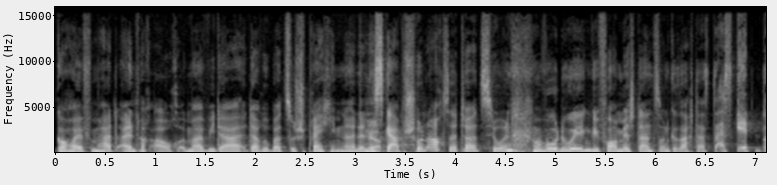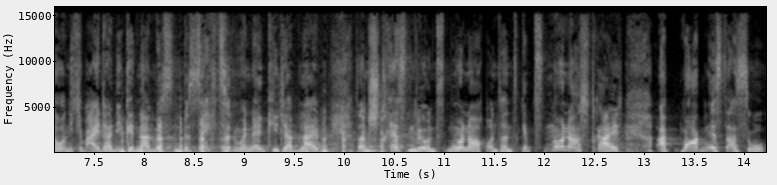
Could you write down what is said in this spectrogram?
geholfen hat, einfach auch immer wieder darüber zu sprechen. Ne? Denn ja. es gab schon auch Situationen, wo du irgendwie vor mir standst und gesagt hast, das geht doch nicht weiter, die Kinder müssen bis 16 Uhr in der Kita bleiben, sonst stressen wir uns nur noch und sonst gibt es nur noch Streit. Ab morgen ist das so.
